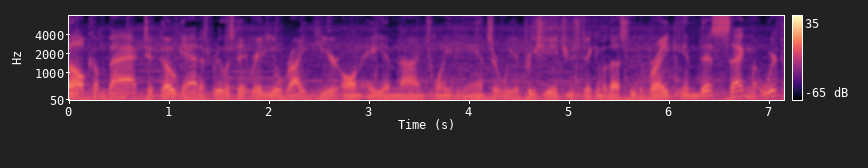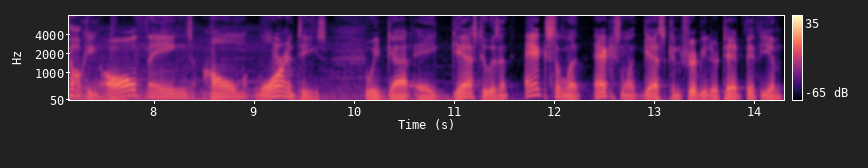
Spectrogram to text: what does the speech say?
Welcome back to Go Gaddis Real Estate Radio right here on AM 920 The Answer. We appreciate you sticking with us through the break. In this segment, we're talking all things home warranties. We've got a guest who is an excellent, excellent guest contributor, Ted Fithian,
